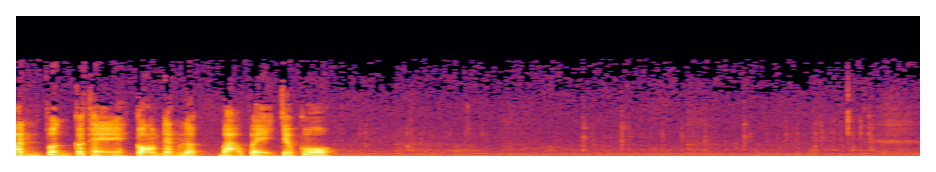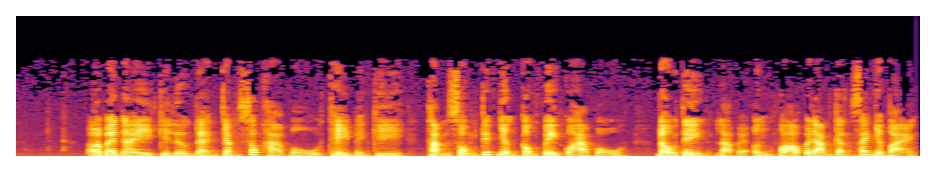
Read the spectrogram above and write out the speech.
anh vẫn có thể có năng lực bảo vệ cho cô. Ở bên này, Kỳ Lương đang chăm sóc Hạ Vũ, thì bên kia, Thẩm Sùng tiếp nhận công việc của Hạ Vũ. Đầu tiên là phải ứng phó với đám cảnh sát Nhật Bản.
